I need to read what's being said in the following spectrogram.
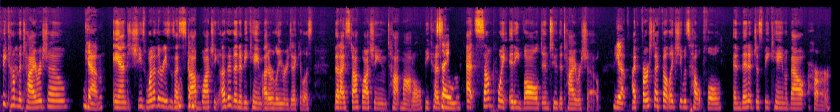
become the Tyra show. Yeah, and she's one of the reasons I stopped watching, other than it became utterly ridiculous, that I stopped watching Top Model because same. at some point it evolved into the Tyra show. Yep. At first, I felt like she was helpful, and then it just became about her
